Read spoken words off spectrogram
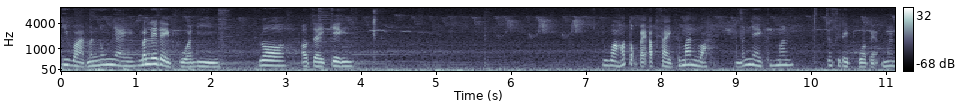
อีหวานมันนุ่มใหญ่มันเลยได้ผัวดี รอเอาใจเก่งหรือว่าเขาตกไปอับใส่คือมันวะแต่มันใหญ่คือมันจังสิได้ผัวแบบมัน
